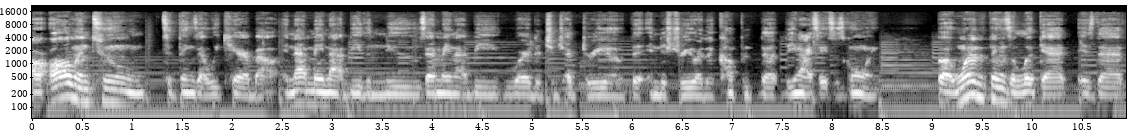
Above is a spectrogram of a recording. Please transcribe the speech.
are all in tune to things that we care about. And that may not be the news. That may not be where the trajectory of the industry or the company the, the united states is going. But one of the things to look at is that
